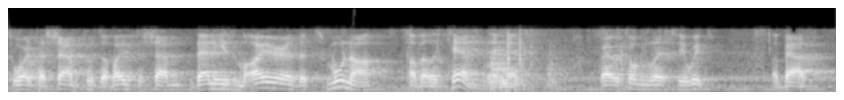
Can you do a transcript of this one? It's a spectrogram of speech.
towards Hashem, towards Avodah Hashem. Then he's Ma'ir, the Tmuna of Elikim in him. Right, we we're talking the last few weeks about,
